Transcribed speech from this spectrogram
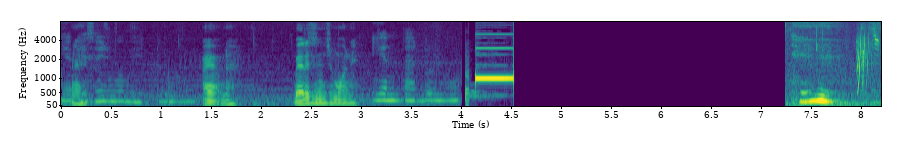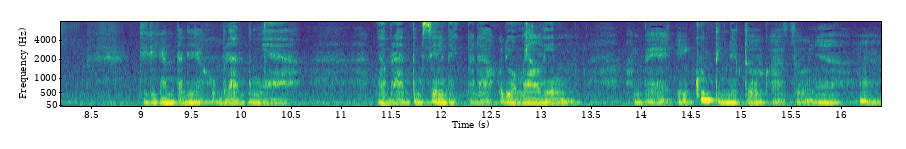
iya, biasanya juga gitu. Ayo dah. Beresin semua nih. Iya, ntar dulu. Jadi kan tadi aku berantem ya. Nggak berantem sih, lebih kepada aku diomelin. Sampai jadi gunting deh tuh kartunya. Hmm.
